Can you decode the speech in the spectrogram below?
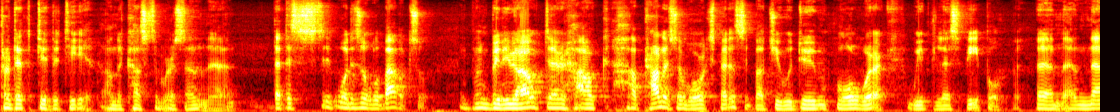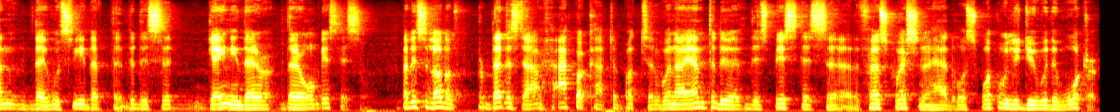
productivity on the customers, and uh, that is what it's all about. So when you're out there, how our products are more expensive, but you would do more work with less people, and, and then they will see that that is a gain their their own business. But it's a lot of that is the Aqua Cutter. But uh, when I entered this business, uh, the first question I had was, "What will you do with the water?"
